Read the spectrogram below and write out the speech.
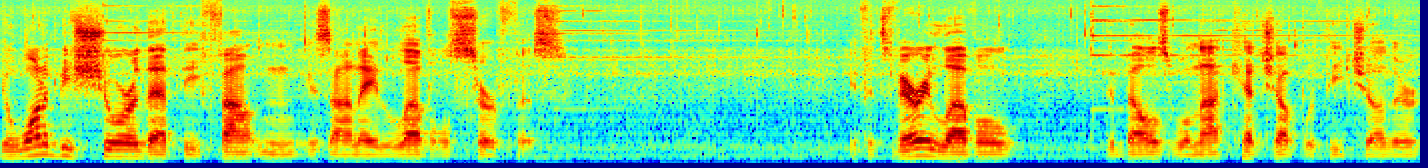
You'll want to be sure that the fountain is on a level surface. If it's very level, the bells will not catch up with each other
